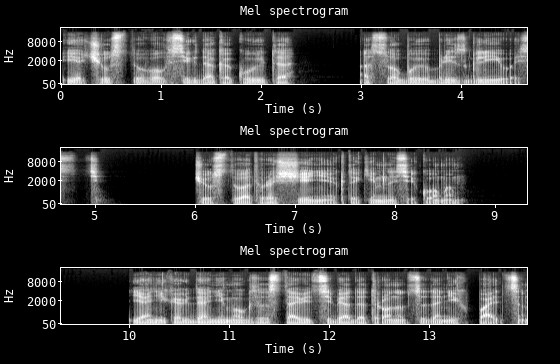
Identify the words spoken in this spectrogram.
Я чувствовал всегда какую-то особую брезгливость, чувство отвращения к таким насекомым. Я никогда не мог заставить себя дотронуться до них пальцем.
